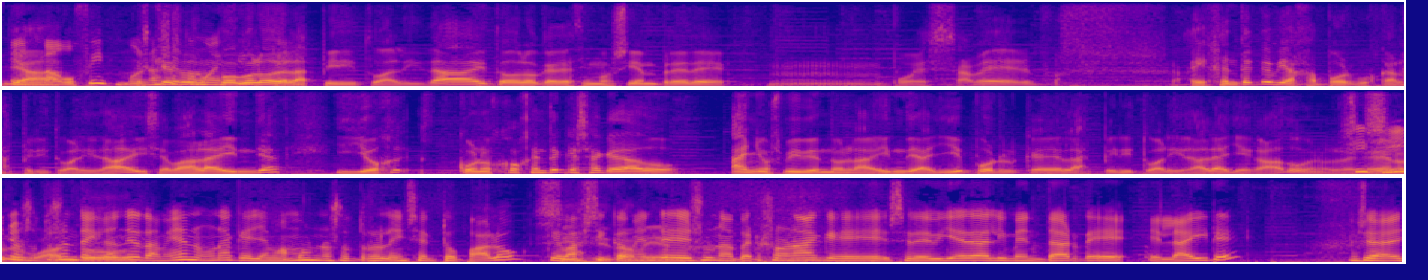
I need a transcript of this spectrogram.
el Ya. magufismo. Es no que sé eso es un poco lo de la espiritualidad y todo lo que decimos siempre de, mm, pues a ver, pues hay gente que viaja por buscar la espiritualidad y se va a la India y yo conozco gente que se ha quedado años viviendo en la India allí porque la espiritualidad le ha llegado. no Sí, sí, no nosotros en. Tailandia también, una que llamamos nosotros la insecto palo, que Sí, básicamente es una persona que se debía de alimentar de el aire. O sea,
